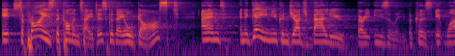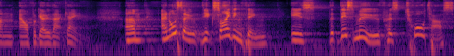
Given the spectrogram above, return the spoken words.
It surprised the commentators because they all gasped. And in a game, you can judge value very easily because it won AlphaGo that game. Um, and also, the exciting thing is that this move has taught us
